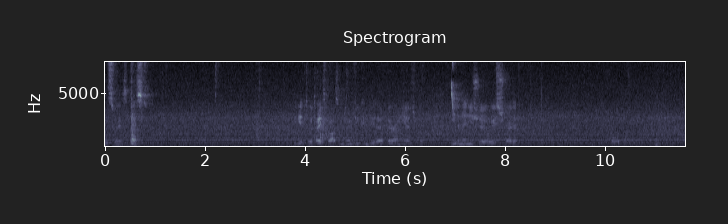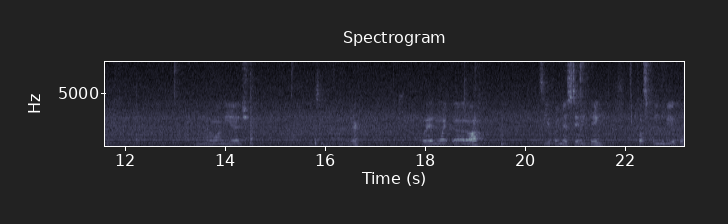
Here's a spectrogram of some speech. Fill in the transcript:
This way is best. You get to a tight spot, sometimes you can do that there on the edge, but even then you should always try to pull it not along the edge. There. Go ahead and wipe that off. See if I missed anything. Plus clean the vehicle.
